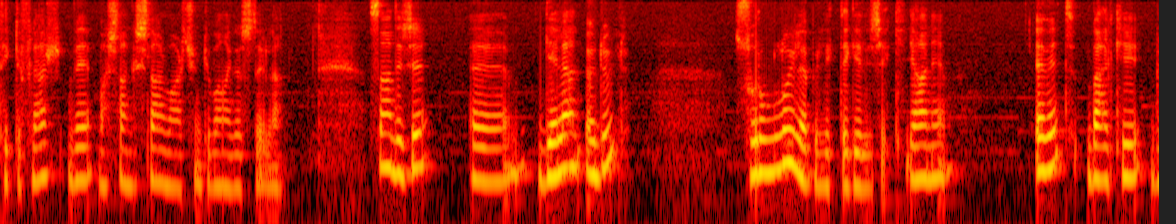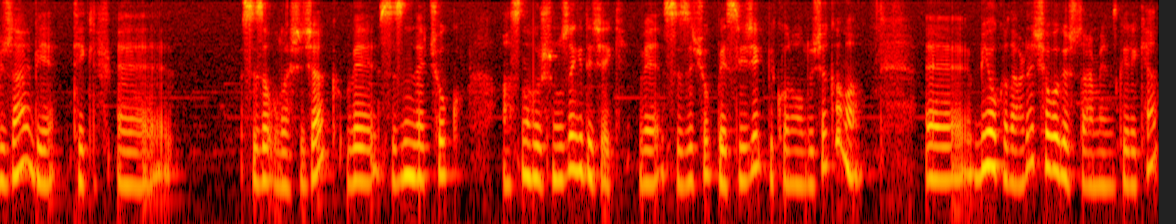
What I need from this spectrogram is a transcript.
teklifler ve başlangıçlar var çünkü bana gösterilen. Sadece e, gelen ödül sorumluluğuyla birlikte gelecek. Yani evet belki güzel bir teklif e, size ulaşacak ve sizin de çok aslında hoşunuza gidecek ve sizi çok besleyecek bir konu olacak ama e, bir o kadar da çaba göstermeniz gereken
